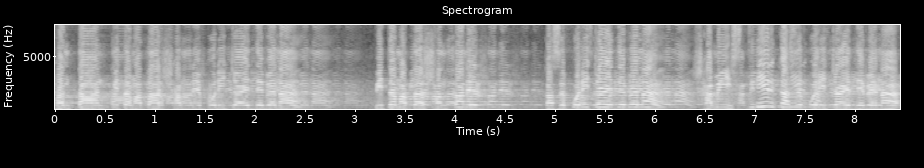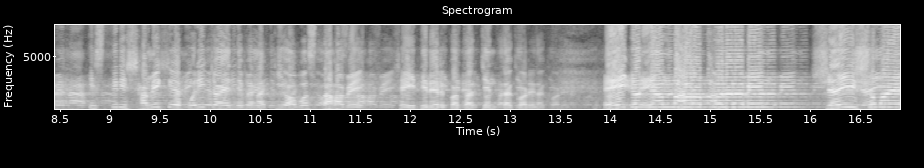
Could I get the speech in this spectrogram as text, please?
সন্তান পিতামাতার সামনে পরিচয় দেবে না। পিতামাতা সন্তানের কাছে পরিচয় দেবে না। স্বামী স্ত্রীর কাছে পরিচয় দেবে না। স্ত্রী স্বামীকে পরিচয় দেবে না। কি অবস্থা হবে? সেই দিনের কথা চিন্তা করেন। এই জন্য আল্লাহ রাব্বুল আলামিন সেই সময়ে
